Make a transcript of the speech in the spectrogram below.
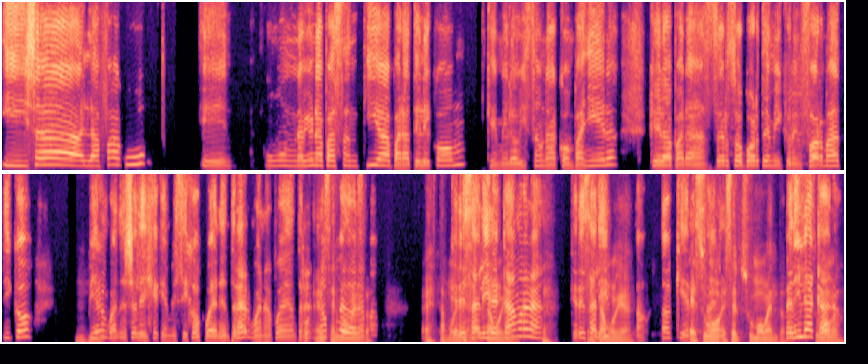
Y ya la Facu eh, un- había una pasantía para Telecom que me lo hizo una compañera, que era para hacer soporte microinformático. ¿Vieron cuando yo le dije que mis hijos pueden entrar? Bueno, pueden entrar. No Es el puedo ahora. Está muy ¿Querés bien, salir está en cámara? ¿Querés Está salir? muy bien. No, no quiero Es su, salir. es el- su momento. Pedile a Caro,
